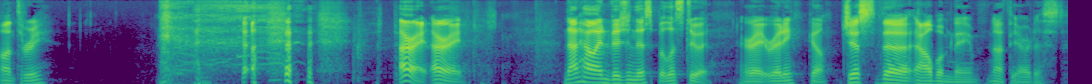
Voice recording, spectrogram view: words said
On three? All right. All right. Not how I envisioned this, but let's do it. All right. Ready? Go. Just the album name, not the artist.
